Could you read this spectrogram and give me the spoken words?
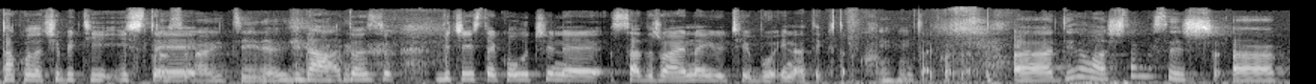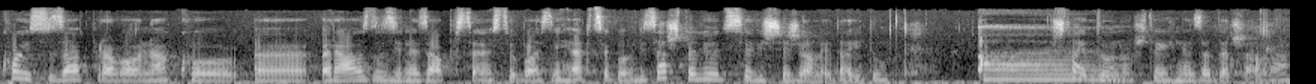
Tako da će biti iste... To su novi ciljevi. Da, to su, bit će iste količine sadržaja na YouTube-u i na TikToku. Tako da. Dinala, šta misliš, koji su zapravo onako onako e, razlozi nezaposlenosti u Bosni i Hercegovini? Zašto ljudi se više žele da idu? Šta je to ono što ih ne zadržava?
